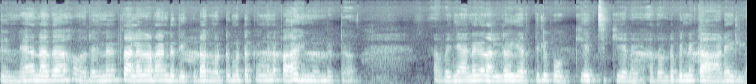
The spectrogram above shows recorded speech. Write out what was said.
പിന്നെ എന്നതാ ഓരോന്നും തല കാണാണ്ട് ഇതിൽ കൂടെ അങ്ങോട്ടും ഇങ്ങോട്ടൊക്കെ ഇങ്ങനെ പായുന്നുണ്ട് കേട്ടോ അപ്പം ഞാൻ നല്ല ഉയരത്തിൽ പൊക്കി വെച്ചിരിക്കുകയാണ് അതുകൊണ്ട് പിന്നെ കാണില്ല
